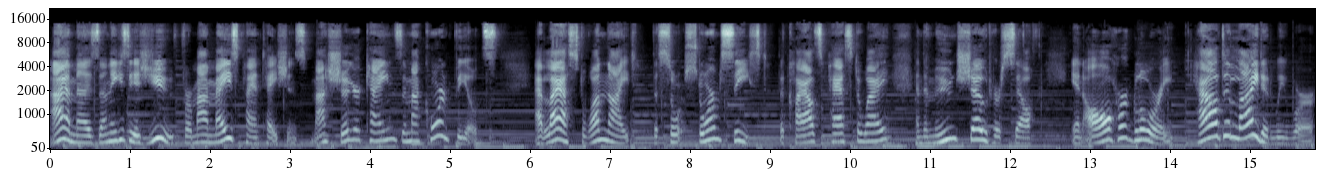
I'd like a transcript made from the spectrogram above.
I am as uneasy as you for my maize plantations, my sugar canes, and my cornfields. At last, one night, the storm ceased, the clouds passed away, and the moon showed herself in all her glory. How delighted we were!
